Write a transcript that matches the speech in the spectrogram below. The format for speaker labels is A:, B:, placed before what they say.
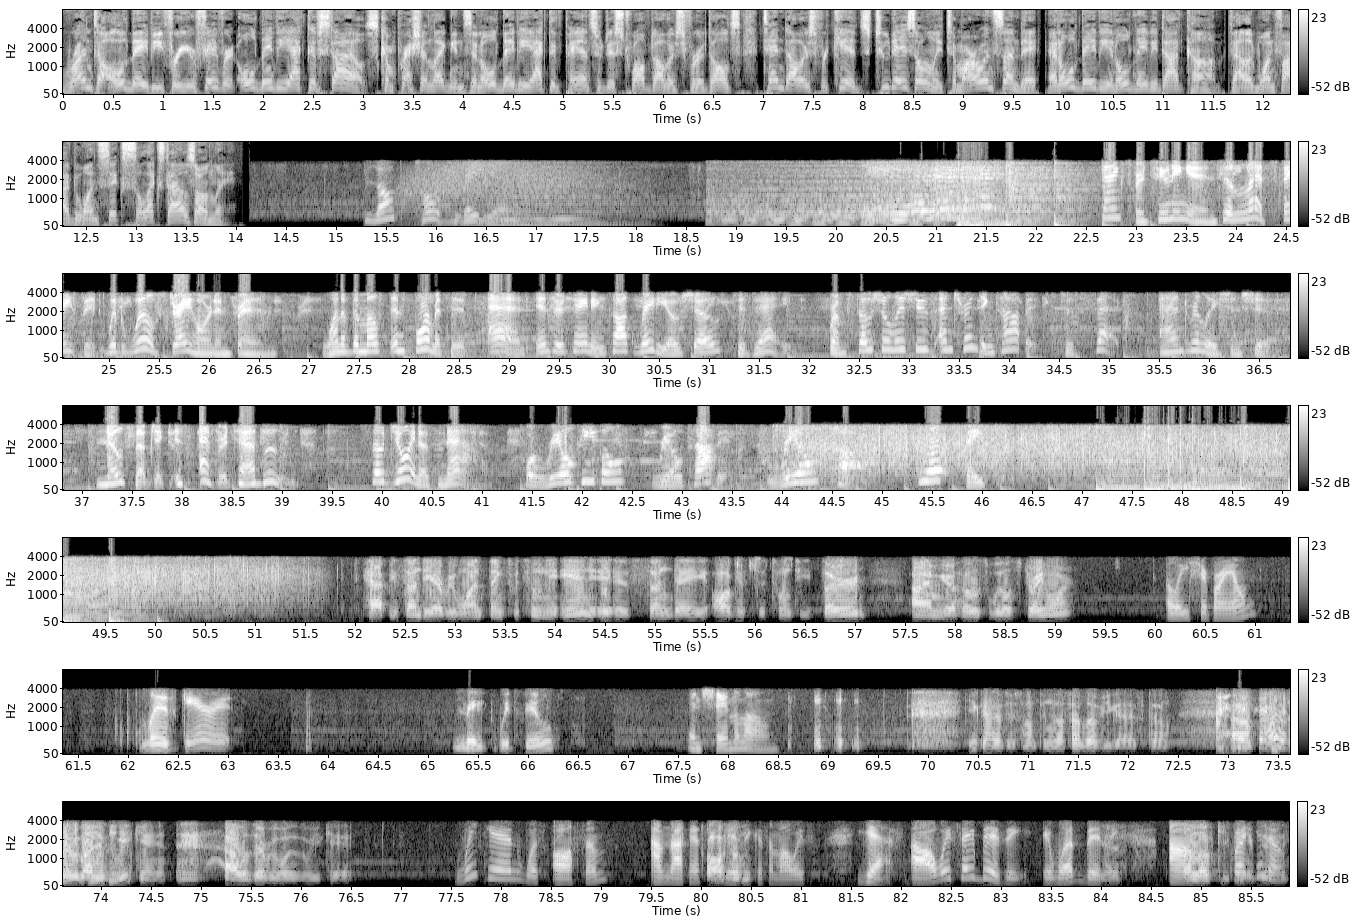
A: Run to Old Navy for your favorite Old Navy active styles. Compression leggings and Old Navy active pants are just $12 for adults, $10 for kids, two days only, tomorrow and Sunday at Old Navy and Old OldNavy.com. Valid 1 5 to 6, select styles only.
B: Blog Talk Radio.
C: Thanks for tuning in to Let's Face It with Will Strayhorn and Friends one of the most informative and entertaining talk radio shows today. From social issues and trending topics to sex and relationships.
D: No subject is ever taboo.
C: So join us now for real people, real topics, real talk. Let's face it.
E: Happy Sunday, everyone. Thanks for tuning in. It is Sunday, August the 23rd. I'm your host, Will Strayhorn.
F: Alicia Brown.
G: Liz Garrett.
H: Nate Whitfield.
I: And Shay Malone.
E: you guys are something else. I love you guys, though. Um, how was everybody's weekend? How was everyone's weekend?
F: Weekend was awesome. I'm not going to say
E: awesome?
F: busy because I'm always Yes, I always say busy. It was busy.
E: Yes.
F: Um,
E: I love keeping
F: but,
E: you
F: busy.
E: Know,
